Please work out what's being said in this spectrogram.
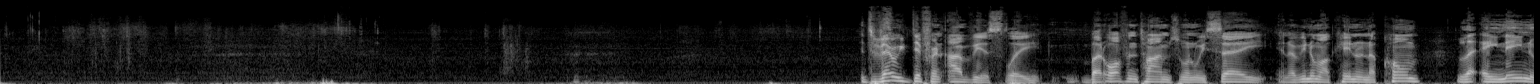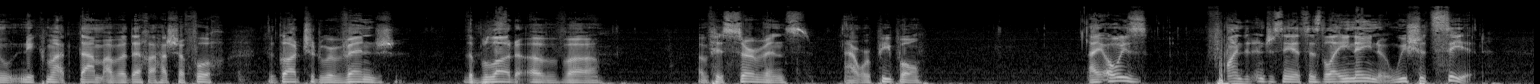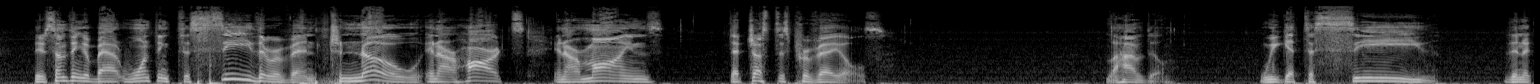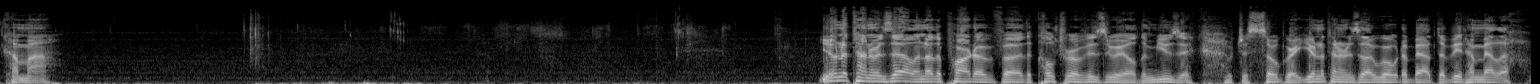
it's very different, obviously, but oftentimes when we say in Avinu Malkeinu Nakom le'einenu nikmat dam avadecha hashafuch, that God should revenge the blood of uh, of His servants, our people. I always find it interesting. It says le'einenu. We should see it. There's something about wanting to see the revenge, to know in our hearts, in our minds that justice prevails. Lahavdil. We get to see the Nekama. Yonatan Razel, another part of uh, the culture of Israel, the music, which is so great. Yonatan Razel wrote about David Hamelech.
